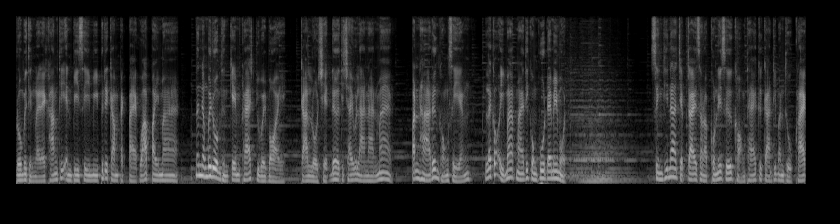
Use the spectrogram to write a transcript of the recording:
รวมไปถึงหลายๆ ครั้งที่ NPC มีพฤติกรรมแปลกๆว้าไปมา นั่นยังไม่รวมถึงเกม Crash อยู่บ่อยๆ การโหลดเชดเดอร์ที่ใช้เวลานานมาก ปัญหาเรื่องของเสียง และก็อีกมากมายที่คงพูดได้ไม่หมด สิ่งที่น่าเจ็บใจสำหรับคนที่ซื้อของแท้คือการที่มันถูกแคร็ก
